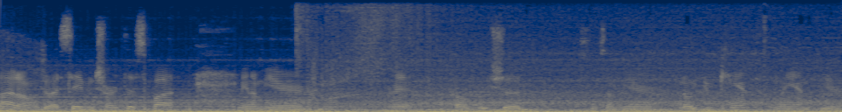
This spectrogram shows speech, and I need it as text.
I don't know. Do I save and chart this spot? I mean, I'm here. Right? Probably should. Since I'm here. No, you can't land here.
